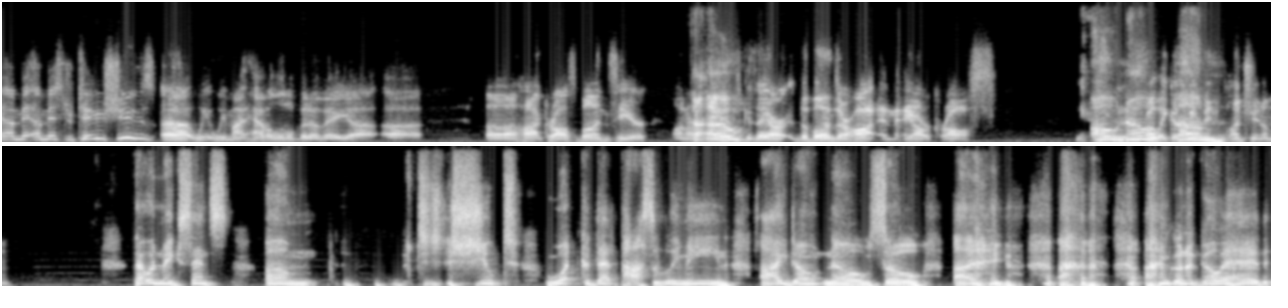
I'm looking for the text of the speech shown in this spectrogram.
uh, uh, Mr. Two Shoes, uh, we, we might have a little bit of a, uh, uh, uh, hot cross buns here on our hands because they are, the buns are hot and they are cross. Oh no. Probably because we've been Um, punching them. that would make sense. Um, shoot, what could that possibly mean? I don't know. So I, I'm gonna go ahead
